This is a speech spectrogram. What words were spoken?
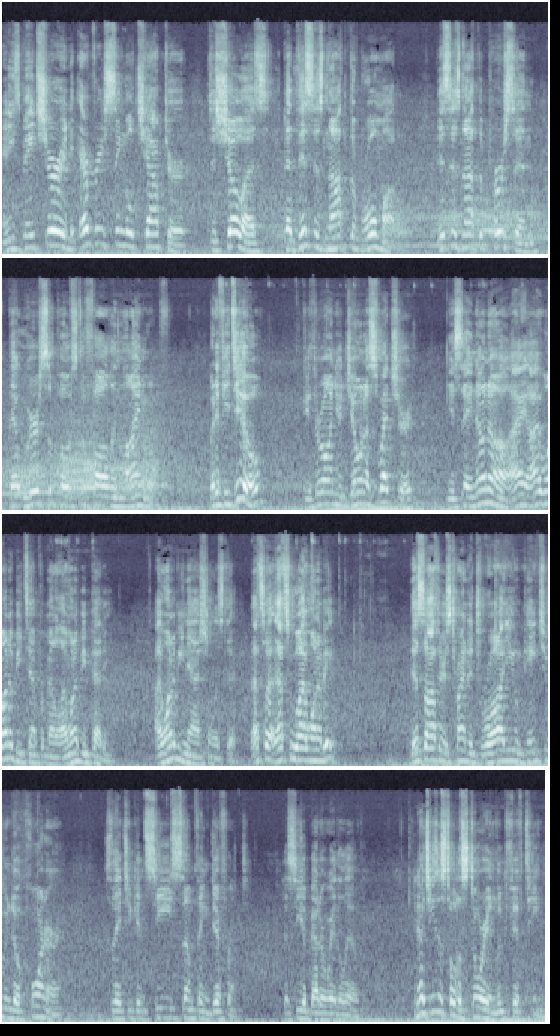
And he's made sure in every single chapter to show us that this is not the role model. This is not the person that we're supposed to fall in line with. But if you do, if you throw on your Jonah sweatshirt, you say, no, no, I, I want to be temperamental. I want to be petty. I want to be nationalistic. That's, what, that's who I want to be. This author is trying to draw you and paint you into a corner so that you can see something different, to see a better way to live. You know, Jesus told a story in Luke 15.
